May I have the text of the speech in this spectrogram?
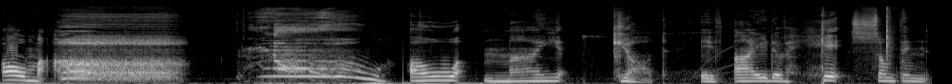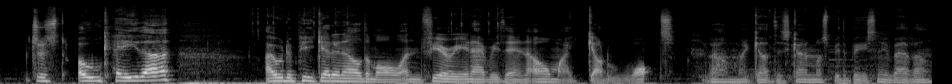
Oh my. Oh my god. If I'd have hit something just okay there, I would have at an Eldermaul and Fury and everything. Oh my god, what? Oh my god, this guy must be the biggest noob ever.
